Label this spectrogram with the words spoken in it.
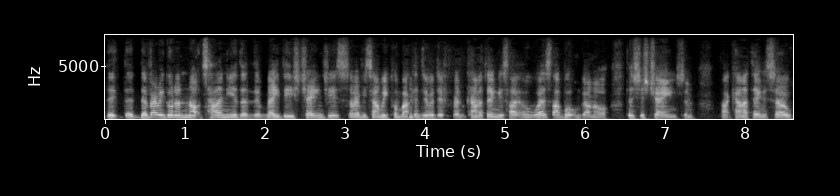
they, they- they're very good at not telling you that they've made these changes. So every time we come back and do a different kind of thing, it's like, oh, where's that button gone? Or this has changed and that kind of thing. So,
